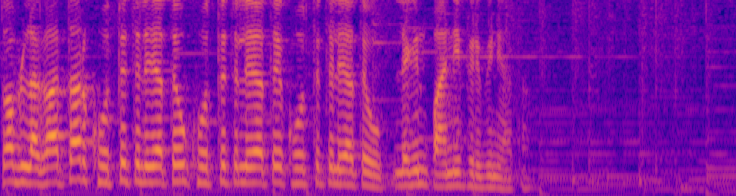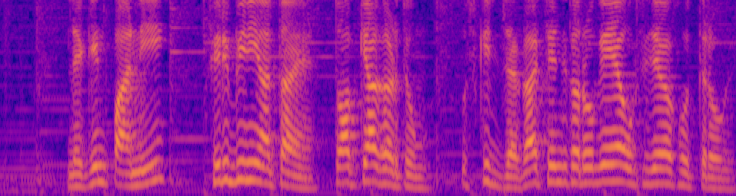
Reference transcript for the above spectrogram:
तो आप लगातार खोदते चले जाते हो, खोदते चले जाते हो, खोदते चले जाते हो, लेकिन पानी फिर भी नहीं आता। लेकिन पानी फिर भी नहीं आता है तो आप क्या करते हो? उसकी जगह चेंज करोगे या उसी जगह खोदते रहोगे?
